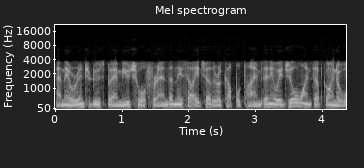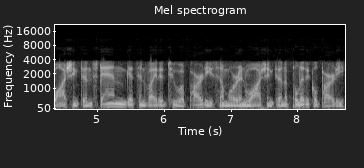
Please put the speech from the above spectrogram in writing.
and they were introduced by a mutual friend, and they saw each other a couple times. Anyway, Jill winds up going to Washington. Stan gets invited to a party somewhere in Washington, a political party.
